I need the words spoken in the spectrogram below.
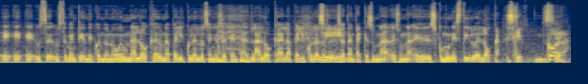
eh, eh, eh, usted, usted me entiende, cuando uno ve una loca de una película de los años 70, es la loca de la película de los Sí. años 70, que es, una, es, una, es como un estilo de loca. Es que Sí, corra.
